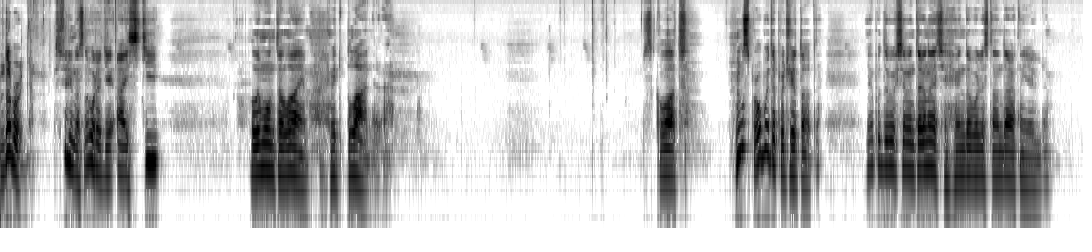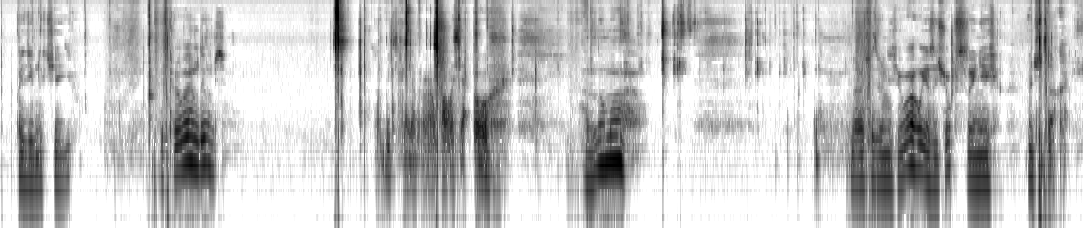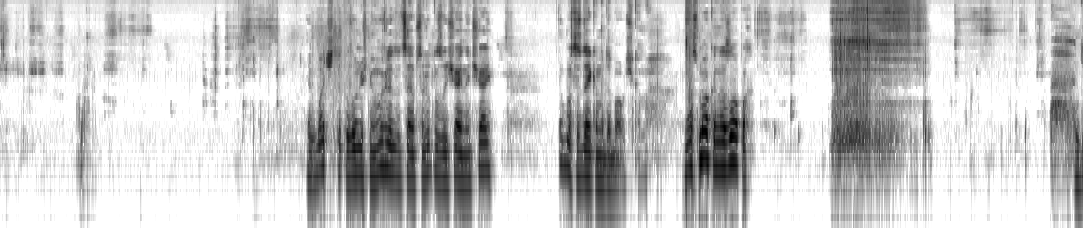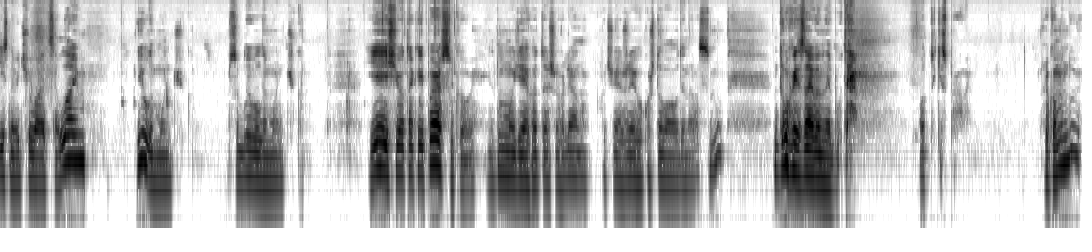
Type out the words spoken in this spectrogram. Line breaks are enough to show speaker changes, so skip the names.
Доброго дня. Сьогодні у нас на огляді Ice Tea та лайм від планера. Склад. Ну, спробуйте почитати. Я подивився в інтернеті, він доволі стандартний, як для подібних чаїв. Відкриваємо, дивимося. Аби тільки не прорвалося. Ох. Ну, До речі, зверніть увагу, язичок синій. Значить так. Як бачите, по зовнішньому вигляду це абсолютно звичайний чай. Ну, просто з деякими добавочками. На смак і на запах. Дійсно відчувається лайм і лимончик. Особливо лимончик. Є ще отакий персиковий. Думаю, я його теж огляну. Хоча я вже його куштував один раз. Ну, другий зайвим не буде. От такі справи. Рекомендую.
